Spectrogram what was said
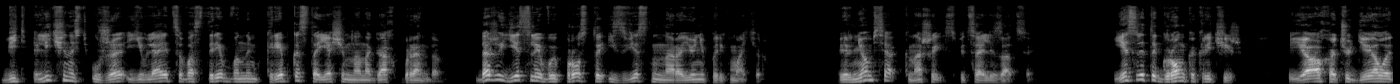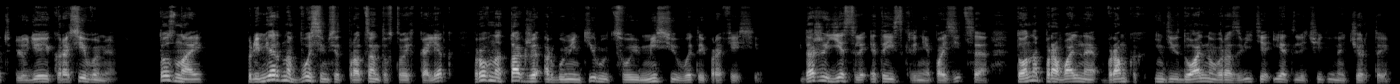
Ведь личность уже является востребованным, крепко стоящим на ногах брендом, даже если вы просто известны на районе парикмахер. Вернемся к нашей специализации. Если ты громко кричишь «Я хочу делать людей красивыми», то знай, примерно 80% твоих коллег ровно так же аргументируют свою миссию в этой профессии. Даже если это искренняя позиция, то она провальная в рамках индивидуального развития и отличительной черты.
